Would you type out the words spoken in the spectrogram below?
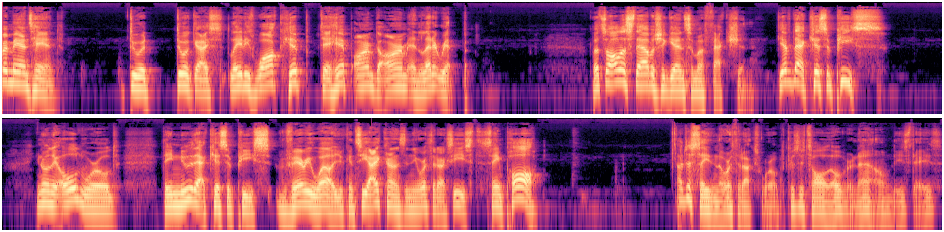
a man's hand. Do it. Do it, guys. Ladies, walk hip to hip, arm to arm, and let it rip. Let's all establish again some affection. Give that kiss of peace. You know, in the old world, they knew that kiss of peace very well. You can see icons in the Orthodox East. St. Paul. I'll just say in the Orthodox world because it's all over now these days.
